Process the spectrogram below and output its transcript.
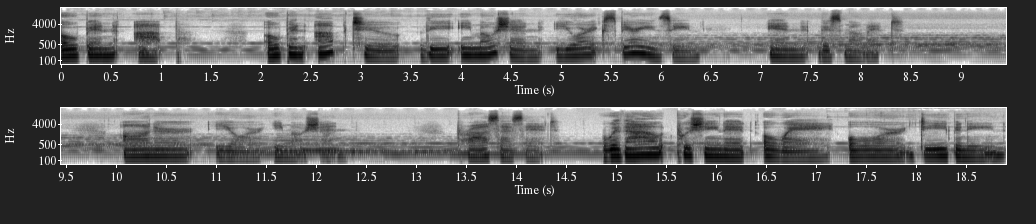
open up. Open up to the emotion you are experiencing in this moment honor your emotion. Process it without pushing it away or deepening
